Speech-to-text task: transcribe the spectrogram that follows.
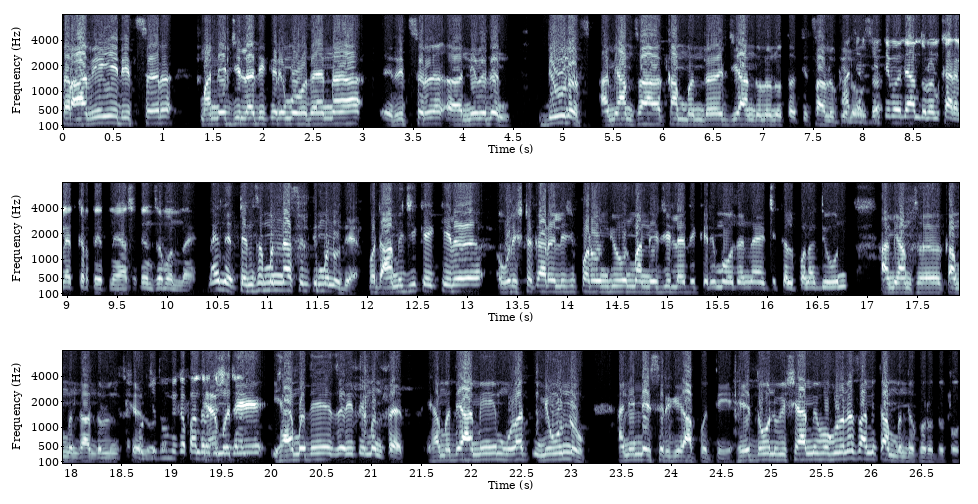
तर आम्ही रितसर मान्य जिल्हाधिकारी महोदयांना रितसर अं, निवेदन देऊनच आम्ही आमचा काम बंद जे आंदोलन होतं ते चालू केलं होतं. आचारसंहितेमध्ये आंदोलन कार्यालयात करता येत नाही असं त्यांचं म्हणणं आहे. नाही नाही त्यांचं म्हणणं असेल ते म्हणू द्या. पण आम्ही जे काही केलं वरिष्ठ कार्यालयाची परवानगी घेऊन मान्य जिल्हाधिकारी महोदयांना याची कल्पना देऊन आम्ही आमचं काम बंद आंदोलन केलं पुढची होतं. भूमिका पंधरा ह्यामध्ये ह्यामध्ये जरी ते म्हणतात ह्यामध्ये आम्ही मुळात निवडणूक आणि नैसर्गिक आपत्ती हे दोन विषय आम्ही वगळूनच आम्ही काम बंद करत होतो.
